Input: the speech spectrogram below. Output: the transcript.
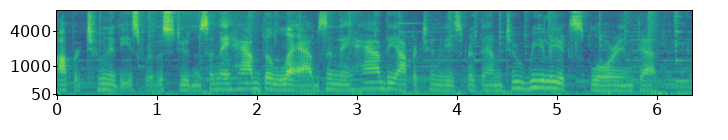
opportunities for the students and they have the labs and they have the opportunities for them to really explore in depth.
